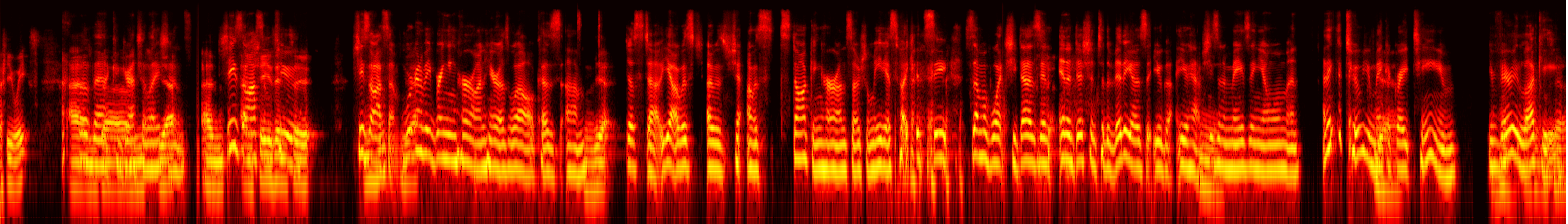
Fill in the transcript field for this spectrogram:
a few weeks. And, Love that! Um, Congratulations! Yeah, and she's and awesome she's too. Into, she's mm-hmm, awesome. We're yeah. going to be bringing her on here as well because um, yeah, just uh, yeah, I was I was I was stalking her on social media so I could see some of what she does in in addition to the videos that you got, you have. Mm. She's an amazing young woman. I think the two of you make yeah. a great team. You're very lucky. Yeah.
